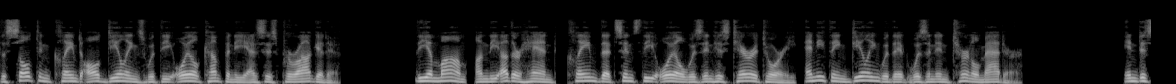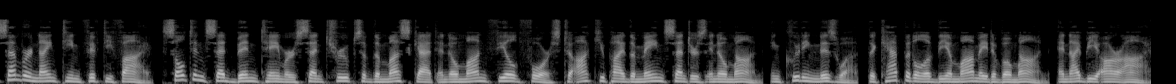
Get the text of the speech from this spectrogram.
the Sultan claimed all dealings with the oil company as his prerogative. The Imam, on the other hand, claimed that since the oil was in his territory, anything dealing with it was an internal matter. In December 1955, Sultan Said bin Taimur sent troops of the Muscat and Oman Field Force to occupy the main centers in Oman, including Nizwa, the capital of the Imamate of Oman, and Ibri.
